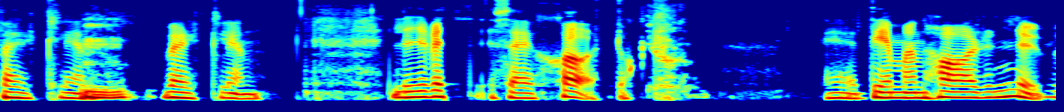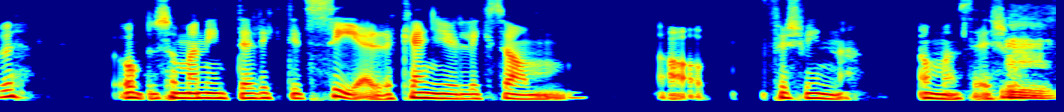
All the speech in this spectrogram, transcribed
verkligen. Mm. Verkligen. Livet är så här skört och eh, det man har nu och som man inte riktigt ser kan ju liksom ja, försvinna. Om man säger så. Mm.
